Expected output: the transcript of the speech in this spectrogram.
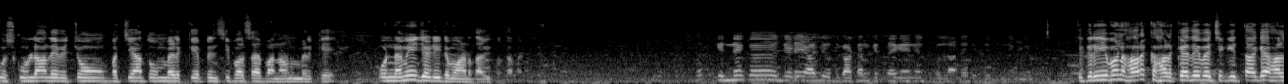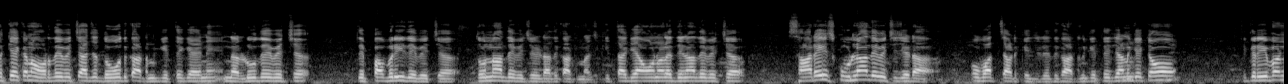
ਉਹ ਸਕੂਲਾਂ ਦੇ ਵਿੱਚੋਂ ਬੱਚਿਆਂ ਤੋਂ ਮਿਲ ਕੇ ਪ੍ਰਿੰਸੀਪਲ ਸਾਹਿਬਾਨਾਂ ਨੂੰ ਮਿਲ ਕੇ ਉਹ ਨਵੀਂ ਜਿਹੜੀ ਡਿਮਾਂਡ ਦਾ ਵੀ ਪਤਾ ਲੱਗਦਾ ਸਰ ਕਿੰਨੇ ਕ ਜਿਹੜੇ ਅੱਜ ਉਦਘਾਟਨ ਕੀਤੇ ਗਏ ਨੇ ਸਕੂਲਾਂ ਦੇ ਵਿੱਚ? ਤਕਰੀਬਨ ਹਰ ਇੱਕ ਹਲਕੇ ਦੇ ਵਿੱਚ ਕੀਤਾ ਗਿਆ ਹਲਕੇ ਘਨੌਰ ਦੇ ਵਿੱਚ ਅੱਜ ਦੋ ਉਦਘਾਟਨ ਕੀਤੇ ਗਏ ਨੇ ਨਰੜੂ ਦੇ ਵਿੱਚ ਤੇ ਪਵਰੀ ਦੇ ਵਿੱਚ ਦੋਨਾਂ ਦੇ ਵਿੱਚ ਜਿਹੜਾ ਉਦਘਾਟਨ ਅੱਜ ਕੀਤਾ ਗਿਆ ਆਉਣ ਵਾਲੇ ਦਿਨਾਂ ਦੇ ਵਿੱਚ ਸਾਰੇ ਸਕੂਲਾਂ ਦੇ ਵਿੱਚ ਜਿਹੜਾ ਉਹ ਵੱਧ ਚੜ ਕੇ ਜਿਹੜੇ ਉਦਘਾਟਨ ਕੀਤੇ ਜਾਣਗੇ। ਕਿਉਂ? ਤਕਰੀਬਨ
